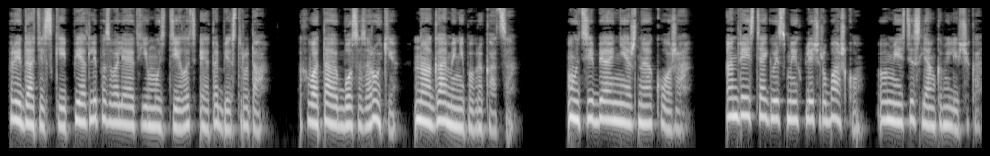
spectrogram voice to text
Предательские петли позволяют ему сделать это без труда. Хватаю босса за руки, ногами не побрыкаться. «У тебя нежная кожа». Андрей стягивает с моих плеч рубашку вместе с лямками лифчика.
